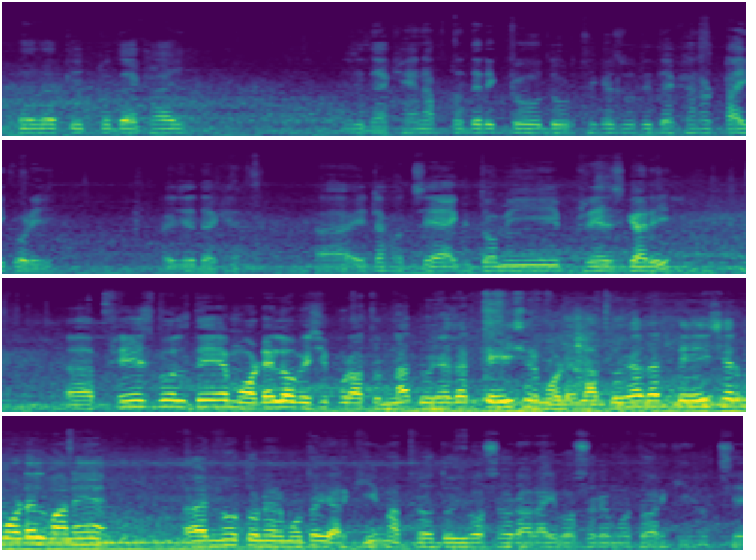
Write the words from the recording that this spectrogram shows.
আপনাদেরকে একটু দেখাই। এই যে দেখেন, আপনাদের একটু দূর থেকে যদি দেখানোর ট্রাই করি। এই যে দেখেন। এটা হচ্ছে একদমই ফ্রেশ গাড়ি। ফ্রেশ বলতে মডেলও বেশি পুরাতন না, দুই হাজার তেইশের মডেল আর দুই হাজার তেইশের মডেল মানে নতুনের মতোই আর কি, মাত্র দুই বছর, আড়াই বছরের মতো আর কি হচ্ছে,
